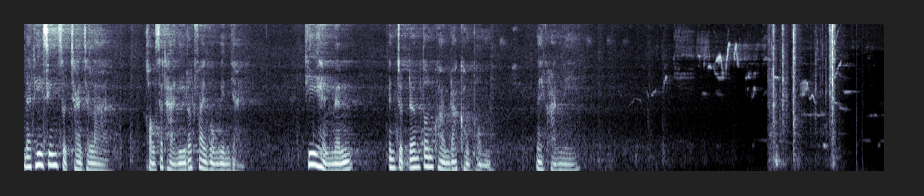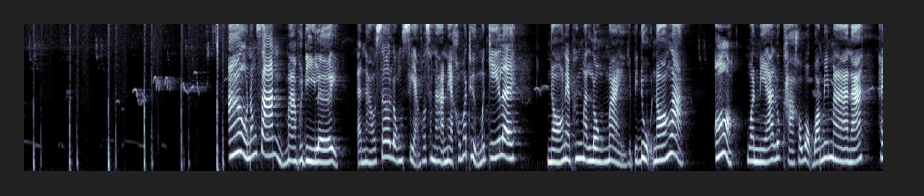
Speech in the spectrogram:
หน้าที่สิ้นสุดชานชลาของสถานีรถไฟวงเวียนใหญ่ ที่แห่งนั้นเป็นจุดเริ่มต้นความรักของผมในครั้งนี้ อ้าว น้องซัน มาพอดีเลย announcer ลงเสียงโฆษณาเนี่ยเขามาถึงเมื่อกี้เลย น้องเนี่ยเพิ่งมาลงใหม่ อย่าไปดุน้องล่ะ อ้อ วันเนี้ยลูกค้าเขาบอกว่าไม่มานะ ให้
